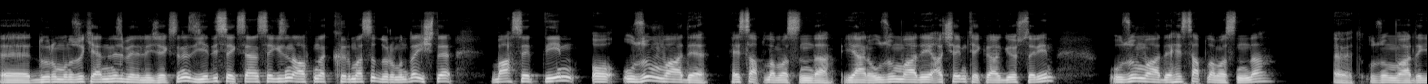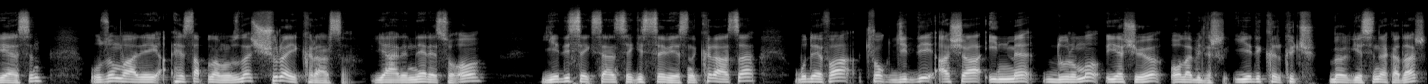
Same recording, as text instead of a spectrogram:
e, durumunuzu kendiniz belirleyeceksiniz. 7.88'in altında kırması durumunda işte bahsettiğim o uzun vade hesaplamasında yani uzun vadeyi açayım tekrar göstereyim. Uzun vade hesaplamasında evet uzun vade gelsin. Uzun vadeyi hesaplamamızda şurayı kırarsa yani neresi o? 7.88 seviyesini kırarsa bu defa çok ciddi aşağı inme durumu yaşıyor olabilir. 7.43 bölgesine kadar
